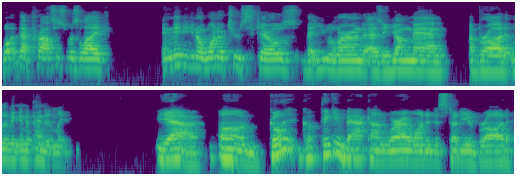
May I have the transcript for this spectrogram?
What that process was like, and maybe you know one or two skills that you learned as a young man abroad living independently. Yeah, um, going go, thinking back on where I wanted to study abroad,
